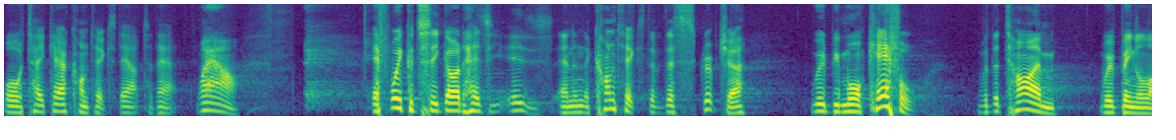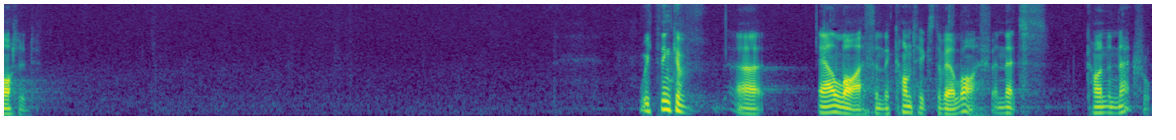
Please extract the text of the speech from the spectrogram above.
or take our context out to that. Wow. If we could see God as he is, and in the context of this scripture, we'd be more careful with the time we've been allotted. we think of uh, our life in the context of our life, and that's kind of natural.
